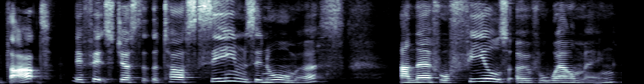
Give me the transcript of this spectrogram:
that, if it's just that the task seems enormous and therefore feels overwhelming,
